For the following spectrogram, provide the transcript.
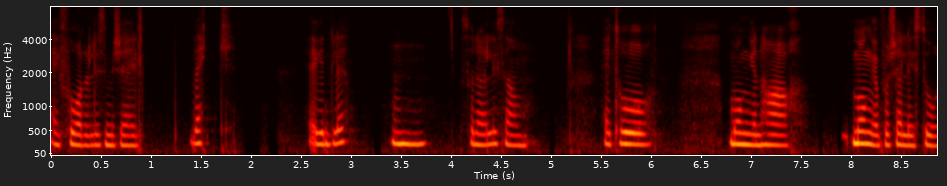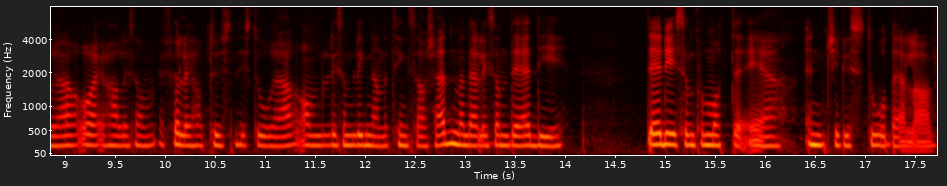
Jeg får det liksom ikke helt vekk, egentlig. Mm. Så det er liksom Jeg tror mange har mange forskjellige historier, og jeg har liksom Jeg føler jeg har tusen historier om liksom lignende ting som har skjedd, men det er liksom det er de Det er de som på en måte er en skikkelig stor del av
